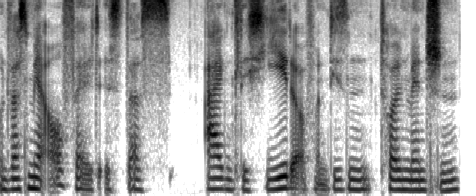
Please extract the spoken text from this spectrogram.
Und was mir auffällt, ist, dass eigentlich jeder von diesen tollen Menschen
